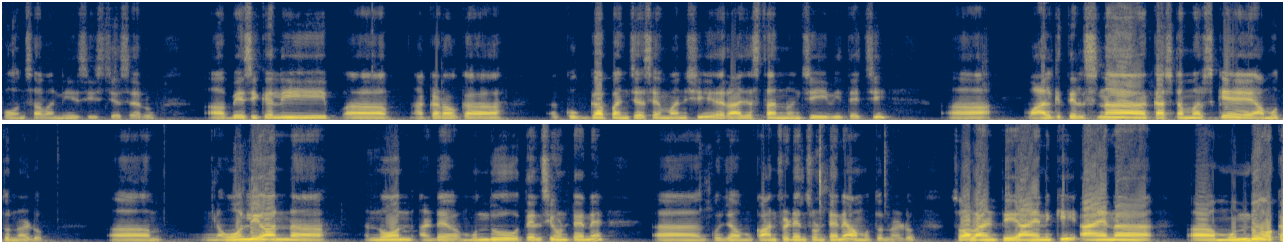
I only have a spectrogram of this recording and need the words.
ఫోన్స్ అవన్నీ సీజ్ చేశారు. Uh, బేసికలీ uh, అక్కడ ఒక కుక్గా పనిచేసే మనిషి రాజస్థాన్ నుంచి ఇవి తెచ్చి uh, వాళ్ళకి తెలిసిన కస్టమర్స్కే అమ్ముతున్నాడు. Um, ఓన్లీ ఆన్ నోన్ అంటే ముందు తెలిసి ఉంటేనే కొంచెం కాన్ఫిడెన్స్ ఉంటేనే అమ్ముతున్నాడు. సో అలాంటి ఆయనకి ఆయన ముందు ఒక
